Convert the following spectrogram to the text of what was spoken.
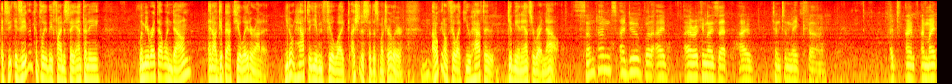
It's it's even completely fine to say, Anthony, let me write that one down, and I'll get back to you later on it. You don't have to even feel like I should have said this much earlier. I hope you don't feel like you have to give me an answer right now. Sometimes I do, but I I recognize that I tend to make uh, I, I I might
